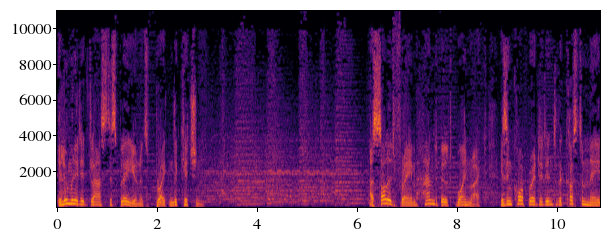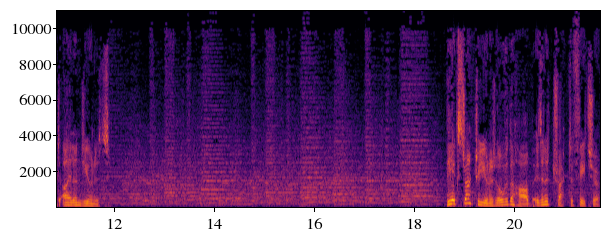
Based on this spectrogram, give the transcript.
Illuminated glass display units brighten the kitchen. A solid frame hand-built wine rack is incorporated into the custom-made island unit. The extractor unit over the hob is an attractive feature.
